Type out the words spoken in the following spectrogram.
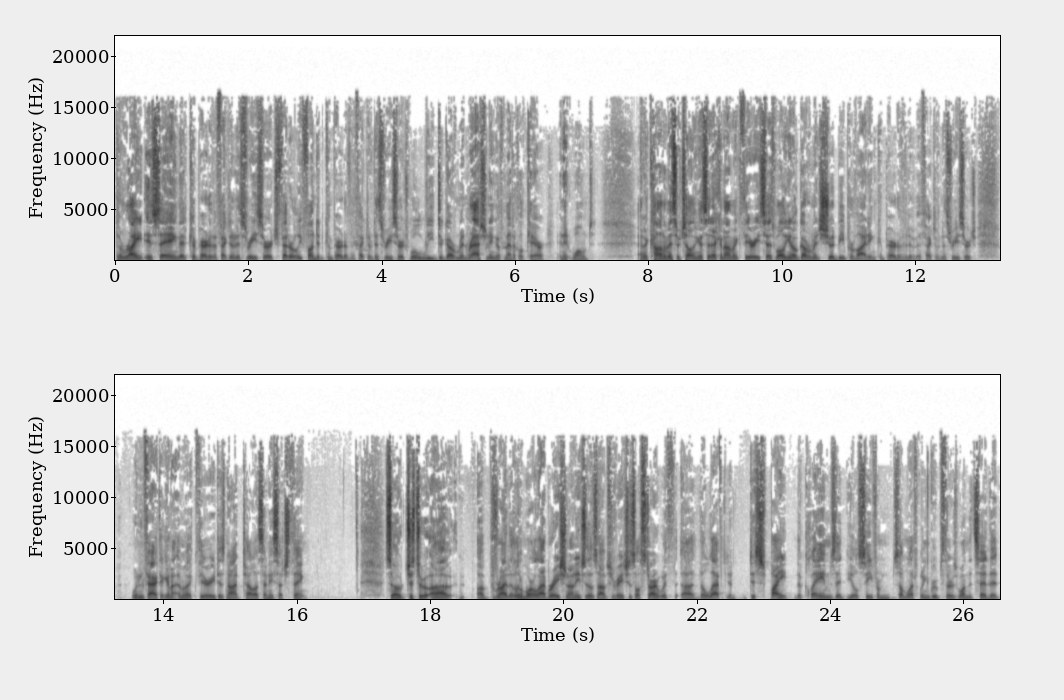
The right is saying that comparative effectiveness research, federally funded comparative effectiveness research, will lead to government rationing of medical care, and it won't. And economists are telling us that economic theory says, well, you know, government should be providing comparative effectiveness research, when in fact economic theory does not tell us any such thing. So, just to uh, uh, provide a little more elaboration on each of those observations, I'll start with uh, the left. Despite the claims that you'll see from some left wing groups, there's one that said that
